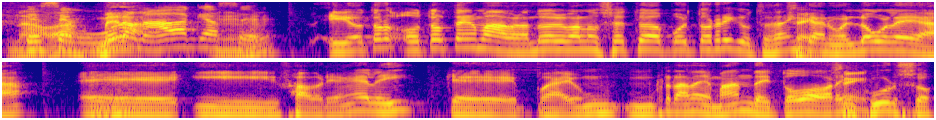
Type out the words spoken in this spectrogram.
de Nada. seguro Mira, nada que hacer. Y otro otro tema, hablando del baloncesto de Puerto Rico, ustedes saben Sí. que Anuel AA eh, y Fabrián Elí, que pues hay un, un gran demanda y todo ahora en curso.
